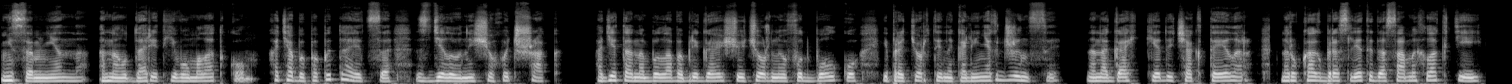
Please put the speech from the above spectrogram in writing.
Несомненно, она ударит его молотком, хотя бы попытается, сделая он еще хоть шаг. Одета она была в облегающую черную футболку и протертые на коленях джинсы. На ногах кеды Чак Тейлор, на руках браслеты до самых локтей,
